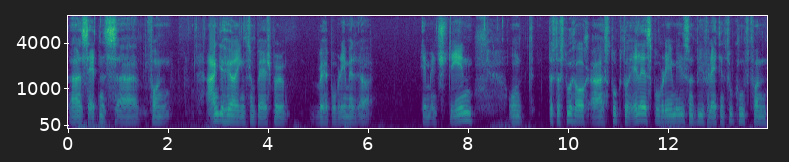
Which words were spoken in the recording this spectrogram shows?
äh, seitens äh, von Angehörigen zum Beispiel, welche Probleme eben entstehen und dass das durchaus ein strukturelles Problem ist und wie vielleicht in Zukunft von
